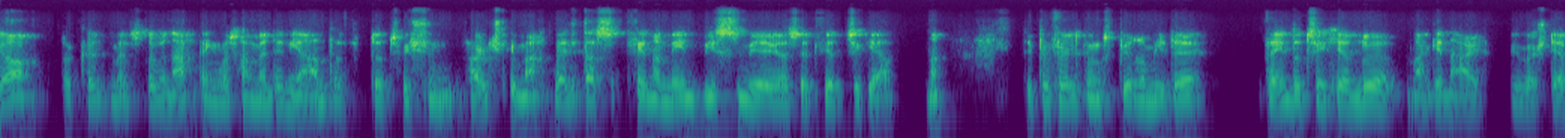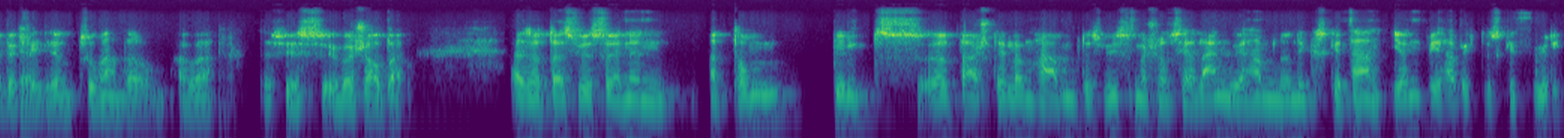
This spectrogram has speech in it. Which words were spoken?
Ja, da könnte man jetzt darüber nachdenken, was haben wir in den Jahren dazwischen falsch gemacht, weil das Phänomen wissen wir ja seit 40 Jahren. Ne? Die Bevölkerungspyramide verändert sich ja nur marginal über Sterbefälle ja. und Zuwanderung, aber das ist überschaubar. Also, dass wir so einen Atombilddarstellung haben, das wissen wir schon sehr lange. Wir haben nur nichts getan. Irgendwie habe ich das Gefühl,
